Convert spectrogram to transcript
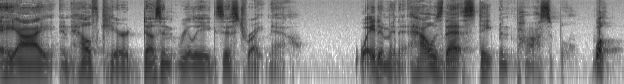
AI in healthcare doesn't really exist right now. Wait a minute, how is that statement possible? Well,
